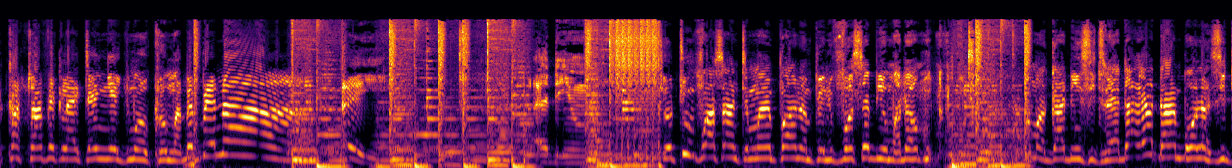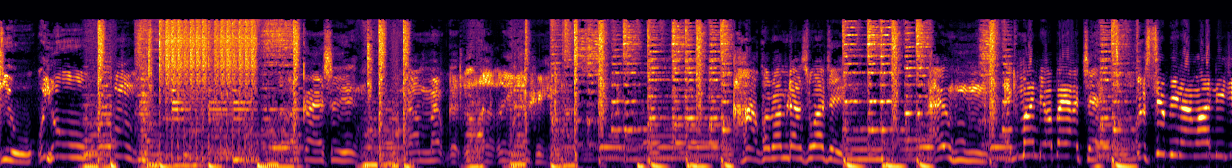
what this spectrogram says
bɛka traffic light ɛnyɛ adwuma wɔ kurom a. Bebree naa. Ei ɛdin nti otumfoɔ asanteman paa na mpanimfoɔ sɛ bio madam ama garden city na ɛda ɛdan bɔɔla city o. Yo hmm. kaɛ sɛ kɔbam da so wate ɛhu adwuma deɛ ɔbɛyɛ akyɛ. You still be na ma dj.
